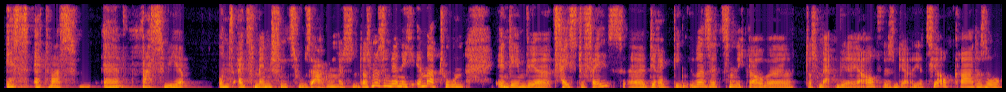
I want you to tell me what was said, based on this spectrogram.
ist etwas, äh, was wir uns als Menschen zusagen müssen. Das müssen wir nicht immer tun, indem wir face-to-face äh, direkt gegenüber sitzen. Ich glaube, das merken wir ja auch. Wir sind ja jetzt hier auch gerade so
